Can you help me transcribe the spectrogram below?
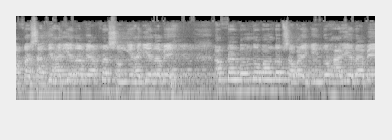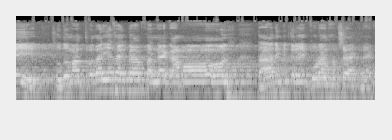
আপনার সাথে হারিয়ে যাবে, আপনার সঙ্গে হারিয়ে যাবে। আপনার বন্ধু বান্ধব সবাই কিন্তু হারিয়ে যাবে। শুধুমাত্র দাঁড়িয়ে থাকবে আপনার ন্যাক আমল তার ভিতরে কোরআন হচ্ছে এক ন্যাক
